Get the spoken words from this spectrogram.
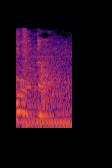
birthday.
